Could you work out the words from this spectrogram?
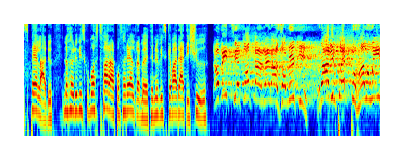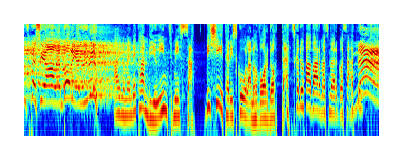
spelar du? Nå hördu, vi skulle måste fara på föräldramöte nu, vi ska vara där till sju. Ja vitsi klockan redan så mycket! Radio Pleppo Halloween-specialen börjar ju nu! Aj, no, men det kan vi ju inte missa. Vi skiter i skolan och vår dotter. Ska du ha varma smörgåsar? Nej!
